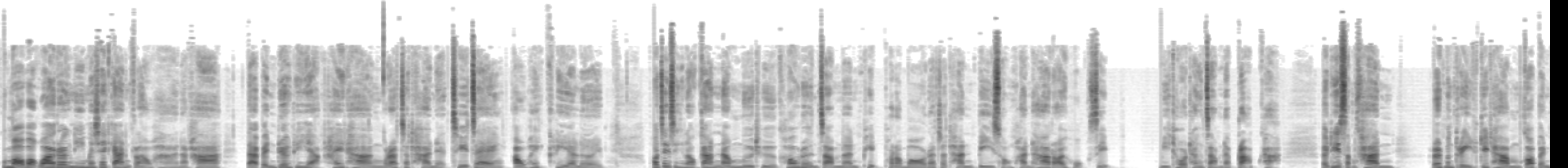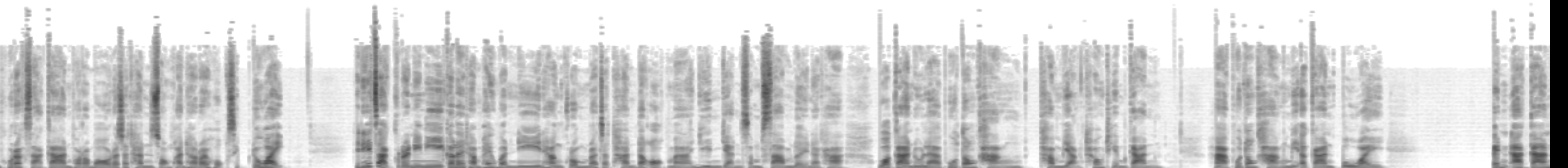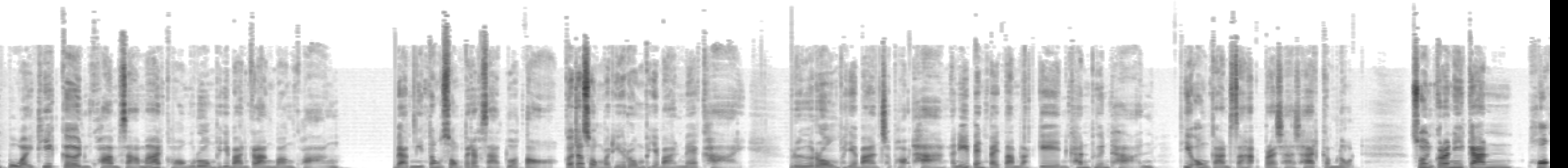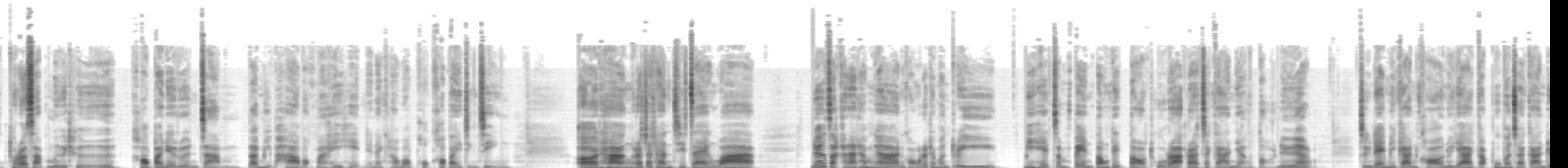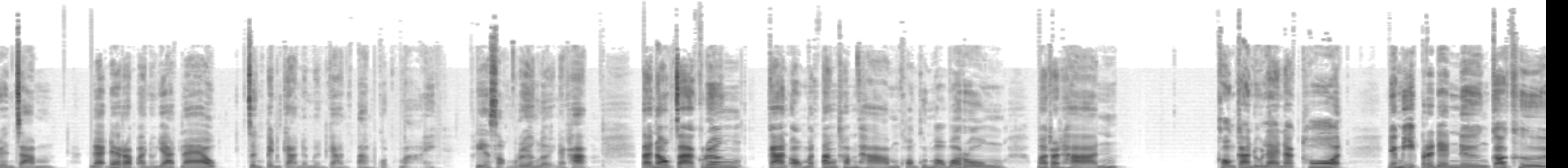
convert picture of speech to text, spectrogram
คุณหมอบอกว่าเรื่องนี้ไม่ใช่การกล่าวหานะคะ แต่เป็นเรื่องที่อยากให้ทางราชทัณฑ์เนี่ยชี้แจงเอาให้เคลียร์เลย เพราะจริงๆแล้วการนำมือถือเข้าเรือนจำนั้นผิดพรบราชทัณฑ์ปี 2560 มีโทษทั้งจำและปรับค่ะและที่สำคัญ รัฐมนตรียุติธรรมก็เป็นผู้รักษาการพรบราชทัณฑ์2560 ด้วย ทีนี้จากกรณีนี้ก็เลยทำให้วันนี้ทางกรมราชทัณฑ์ต้องออกมายืนยันซ้ำๆเลยนะคะ ว่าการดูแลผู้ต้องขังทำอย่างเท่าเทียมกัน หากผู้ต้องขังมีอาการป่วย เป็นอาการป่วยที่เกินความสามารถของโรงพยาบาลกลางบางขวาง แบบนี้ต้องส่งไปรักษาตัวต่อ ก็จะส่งมาที่โรงพยาบาลแม่ข่าย หรือโรงพยาบาลเฉพาะทาง อันนี้เป็นไปตามหลักเกณฑ์ขั้นพื้นฐาน ที่องค์การสหประชาชาติกำหนด ส่วนกรณีการพกโทรศัพท์มือถือเข้าไปในเรือนจำและมีภาพออกมาให้เห็นเนี่ยนะคะว่าพกเข้าไปจริงๆทางราชทัณฑ์ชี้แจงว่า เนื่องจากคณะทำงานของรัฐมนตรี มีเหตุจำเป็นต้องติดต่อธุระราชการอย่างต่อเนื่อง จึงได้มีการขออนุญาตกับผู้บัญชาการเรือนจำและได้รับอนุญาตแล้ว จึงเป็นการดำเนินการตามกฎหมายเคลียร์สองเรื่องเลยนะคะ แต่นอกจากเรื่อง การออกมาตั้งคำถามของคุณหมอวรงมาตรฐาน ของการดูแลนักโทษ ยังมีอีกประเด็นหนึ่งก็คือ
